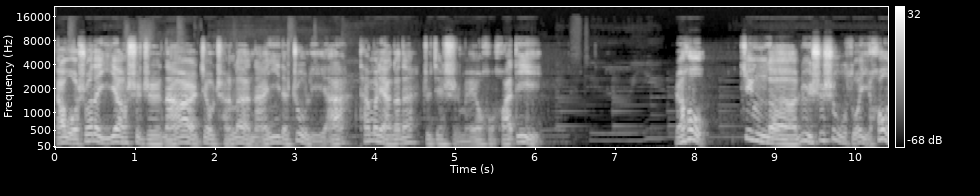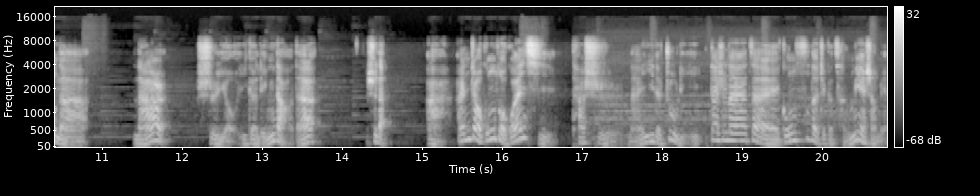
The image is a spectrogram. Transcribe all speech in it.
啊，我说的一样是指男二就成了男一的助理啊，他们两个呢之间是没有火花的。然后进了律师事务所以后呢，男二是有一个领导的，是的，啊，按照工作关系他是男一的助理，但是呢，在公司的这个层面上面，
